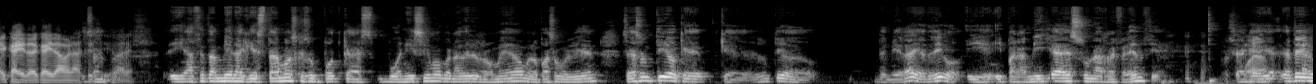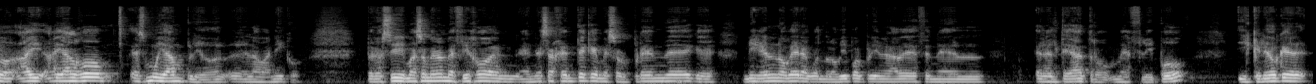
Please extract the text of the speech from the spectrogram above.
He caído, he caído ahora, sí, sí, vale. Y hace también Aquí estamos, que es un podcast buenísimo con Adri Romeo, me lo paso muy bien. O sea, es un tío que, que es un tío de mi edad, ya te digo, y, y para mí ya es una referencia. O sea, Bueno, que ya, ya te digo, hay, hay algo, es muy amplio el abanico. Pero sí, más o menos me fijo en, esa gente que me sorprende, que Miguel Noguera, cuando lo vi por primera vez en el, en el teatro, me flipó. Y creo que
